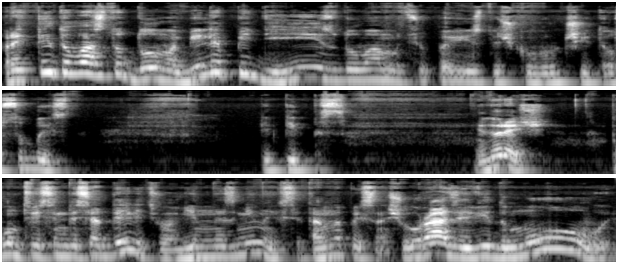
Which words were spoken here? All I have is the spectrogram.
прийти до вас додому, біля під'їзду вам цю повісточку вручити особисто під підпис. І, до речі, пункт 89 він не змінився. Там написано, що у разі відмови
